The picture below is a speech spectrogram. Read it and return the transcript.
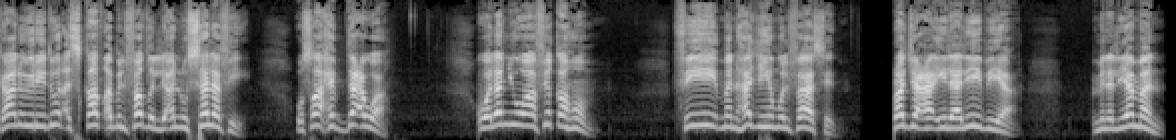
كانوا يريدون إسقاط أبي الفضل لأنه سلفي وصاحب دعوة. ولن يوافقهم في منهجهم الفاسد. رجع إلى ليبيا من اليمن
